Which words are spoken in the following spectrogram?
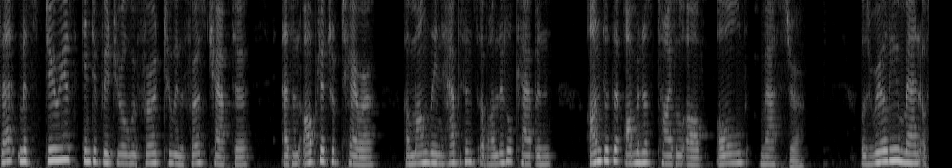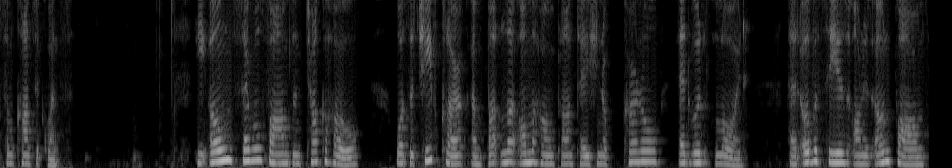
that mysterious individual referred to in the first chapter as an object of terror among the inhabitants of our little cabin under the ominous title of "Old Master," was really a man of some consequence. He owned several farms in Tuckahoe, was the chief clerk and butler on the home plantation of Colonel Edward Lloyd, had overseers on his own farms,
